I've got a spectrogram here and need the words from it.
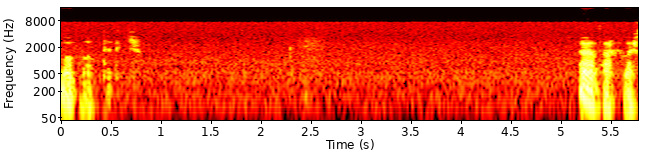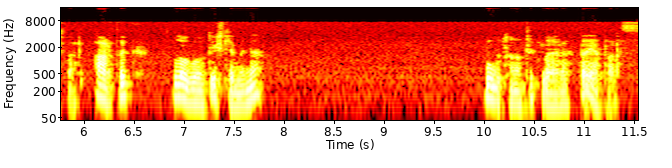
Logout dedik. Evet arkadaşlar artık logout işlemini bu butona tıklayarak da yaparız.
